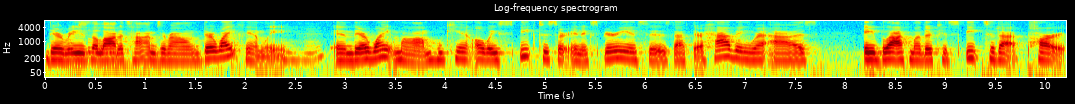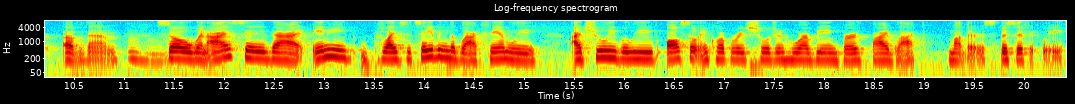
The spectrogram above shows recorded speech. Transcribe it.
They're raised a lot of times around their white family Mm-hmm. and their white mom who can't always speak to certain experiences that they're having, whereas a black mother can speak to that part of them. Mm-hmm. So when I say that any, like saving the black family, I truly believe also incorporates children who are being birthed by black mothers specifically.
